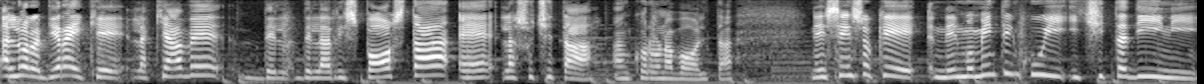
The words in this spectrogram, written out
Allora direi che la chiave del, della risposta è la società, ancora una volta nel senso che nel momento in cui i cittadini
